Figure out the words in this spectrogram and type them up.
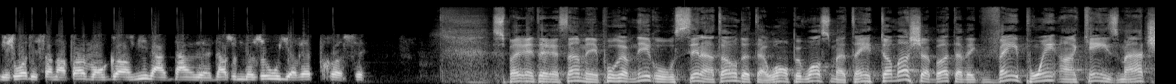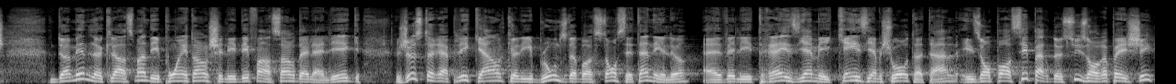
des joueurs des sénateurs vont gagner dans, dans, dans une mesure où il y aurait procès. Super intéressant, mais pour revenir au sénateur d'Ottawa, on peut voir ce matin Thomas Chabot avec 20 points en 15 matchs domine le classement des pointeurs chez les défenseurs de la Ligue. Juste te rappeler, Carl, que les Bruins de Boston cette année-là avaient les 13e et 15e choix au total. Ils ont passé par-dessus, ils ont repêché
